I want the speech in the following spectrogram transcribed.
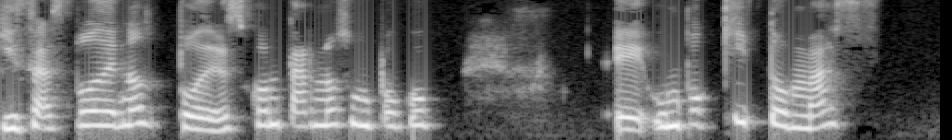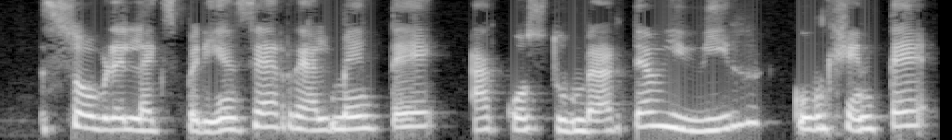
quizás podemos, podés contarnos un poco, eh, un poquito más sobre la experiencia de realmente acostumbrarte a vivir con gente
